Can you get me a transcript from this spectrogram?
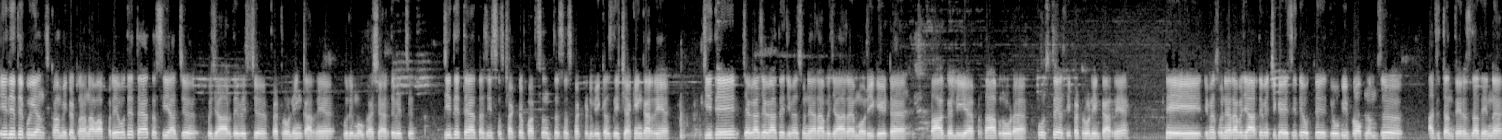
ਇਹਦੇ ਤੇ ਕੋਈ ਅਨਸਕਾਮੀ ਘਟਨਾ ਨਾ ਵਾਪਰੇ। ਉਹਦੇ ਤਹਿਤ ਅਸੀਂ ਅੱਜ ਬਾਜ਼ਾਰ ਦੇ ਵਿੱਚ ਪੈਟਰੋਲਿੰਗ ਕਰ ਰਹੇ ਹਾਂ, ਪੂਰੇ ਮੋਗਾ ਸ਼ਹਿਰ ਦੇ ਵਿੱਚ, ਜਿਹਦੇ ਤਹਿਤ ਅਸੀਂ ਸਸਪੈਕਟਡ ਪਰਸਨਸ ਤੇ ਸਸਪੈਕਟਡ ਵਹੀਕਲਸ ਦੀ ਚੈਕਿੰਗ ਕਰ ਰਹੇ ਹਾਂ। ਜਿਹਦੇ ਜਗ੍ਹਾ ਜਗ੍ਹਾ ਤੇ ਜਿਵੇਂ ਸੁਨਿਆਰਾ ਬਾਜ਼ਾਰ ਹੈ, ਮੋਰੀ ਗੇਟ ਹੈ, ਬਾਗ ਗਲੀ ਹੈ, ਪ੍ਰਤਾਪ ਰੋਡ ਹੈ, ਉਸ ਤੇ ਅਸੀਂ ਪੈਟਰੋਲਿੰਗ ਕਰ ਰਹੇ ਹਾਂ। ਤੇ ਜਿਵੇਂ ਸੁਨਿਆਰਾ ਬਾਜ਼ਾਰ ਦੇ ਵਿੱਚ ਗਏ ਸੀ ਤੇ ਉੱਥੇ ਜੋ ਵੀ ਪ੍ਰੋਬਲਮਸ ਅੱਜ ਧਨਤੇਰਸ ਦਾ ਦਿਨ ਹੈ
